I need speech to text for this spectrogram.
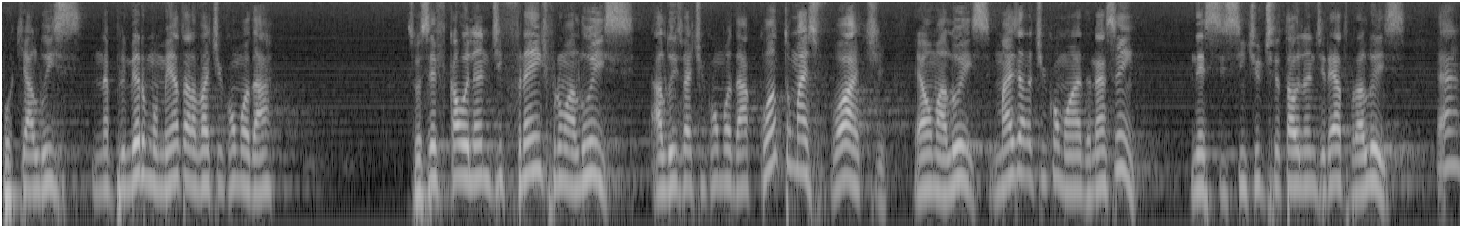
Porque a luz, no primeiro momento, ela vai te incomodar. Se você ficar olhando de frente para uma luz, a luz vai te incomodar. Quanto mais forte é uma luz, mais ela te incomoda, não é assim? Nesse sentido de você estar olhando direto para a luz? É.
